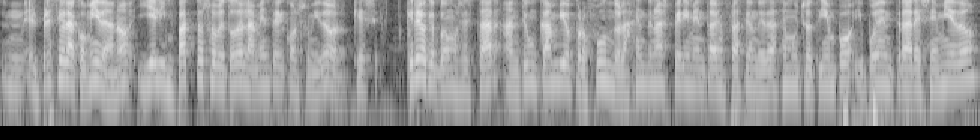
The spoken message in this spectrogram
mm, el precio de la comida, ¿no? Y el impacto sobre todo en la mente del consumidor, que es, creo que podemos estar ante un cambio profundo. La gente no ha experimentado inflación desde hace mucho tiempo y puede entrar ese miedo,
